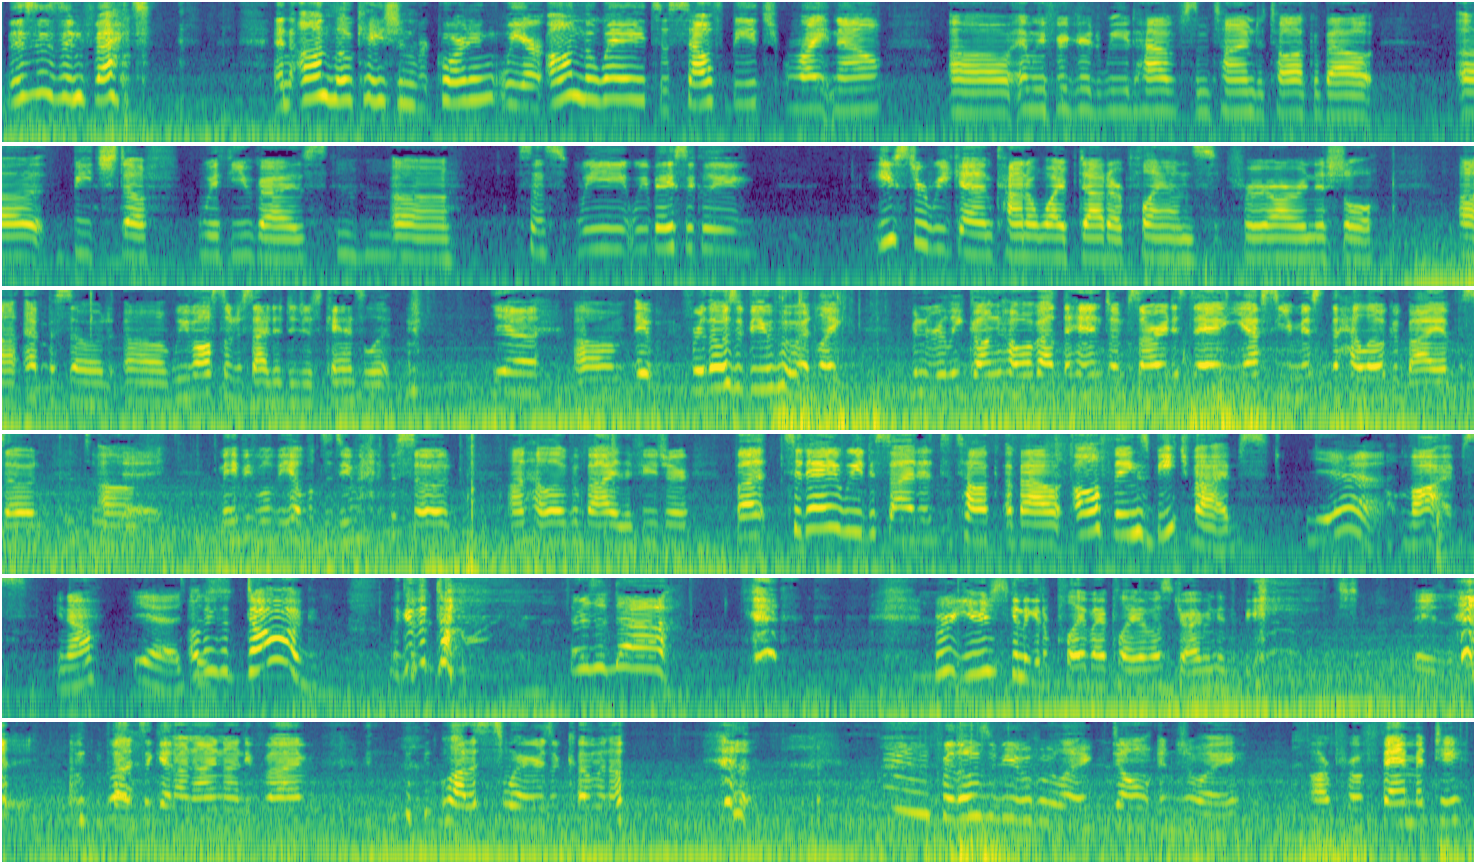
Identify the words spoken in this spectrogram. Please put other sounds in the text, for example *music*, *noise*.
this is in fact an on location recording. We are on the way to South Beach right now. Uh, and we figured we'd have some time to talk about uh, beach stuff with you guys. Mhm. Uh, since we we basically Easter weekend kind of wiped out our plans for our initial uh, episode. Uh, we've also decided to just cancel it. *laughs* yeah, Um, it, for those of you who had like been really gung ho about the hint, I'm sorry to say, yes, you missed the hello goodbye episode. it's Um, okay. Maybe we'll be able to do an *laughs* episode on hello goodbye in the future. But today we decided to talk about all things beach vibes, yeah, vibes. You know? yeah. Oh, there's a dog. Look at the dog. *laughs* there's a dog. *laughs* We're, you're just gonna get a play-by-play of us driving to the beach. Basically. *laughs* I'm about But- to get on I-95. a lot of swears are coming up. Mm, For those of you who like don't enjoy our profanity,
